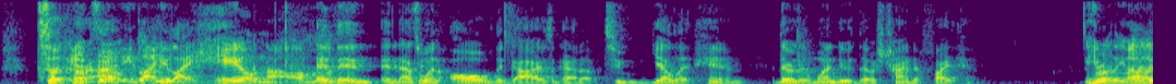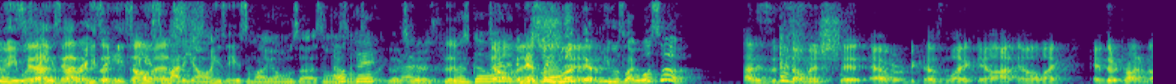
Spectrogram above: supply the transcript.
took He her took- out, He like, he like, hell no. and then and that's when all the guys got up to yell at him. There was one dude that was trying to fight him. He was like, No, one dude, he was like, he said, that he said, he said, hit somebody dumbest- on, he said, hit somebody on, so, so, so, Okay. so. He like, That the Let's go at it. dumbest And that's when he looked at him. He was like, "What's up?" That is the dumbest shit ever because like you know, I, you know like if they're trying to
